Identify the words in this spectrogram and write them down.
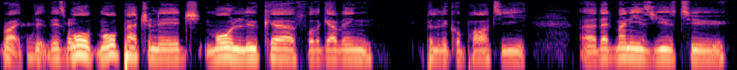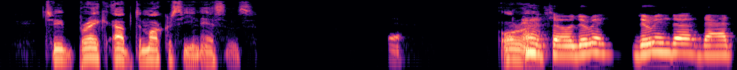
Right. There's more more patronage, more lucre for the governing political party. Uh, that money is used to to break up democracy in essence. Yeah. All right. so during during the that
